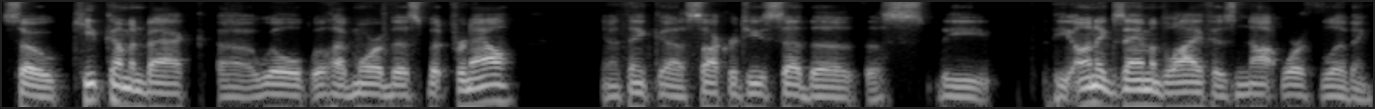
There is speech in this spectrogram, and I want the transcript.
So keep coming back. Uh, we'll we'll have more of this, but for now, you know, I think uh, Socrates said the the the the unexamined life is not worth living.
